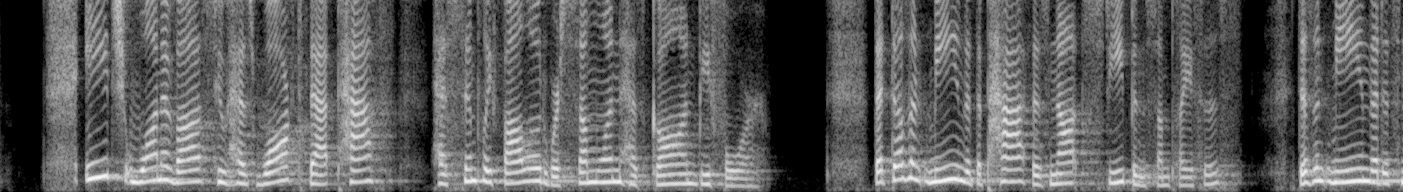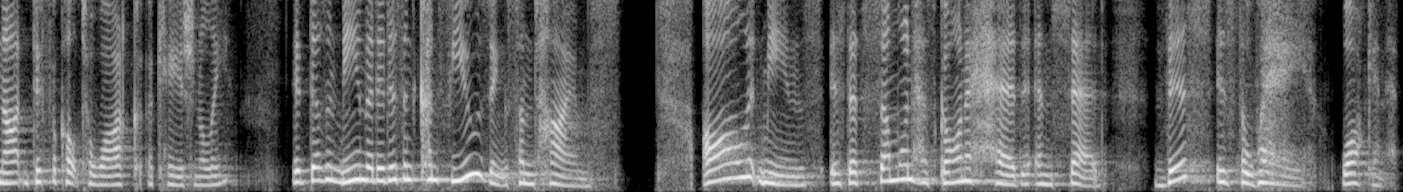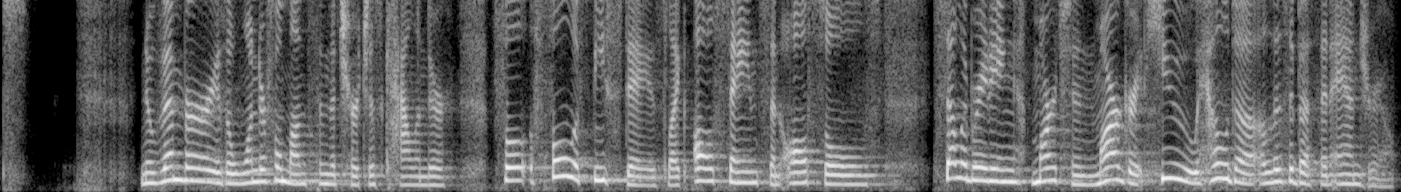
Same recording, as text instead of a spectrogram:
Each one of us who has walked that path has simply followed where someone has gone before. That doesn't mean that the path is not steep in some places. Doesn't mean that it's not difficult to walk occasionally. It doesn't mean that it isn't confusing sometimes. All it means is that someone has gone ahead and said, This is the way, walk in it. November is a wonderful month in the church's calendar, full, full of feast days like All Saints and All Souls, celebrating Martin, Margaret, Hugh, Hilda, Elizabeth, and Andrew.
